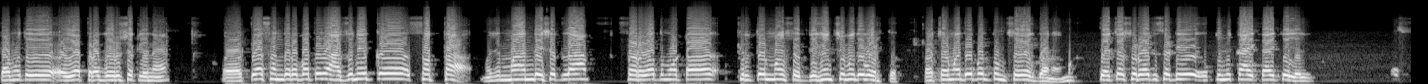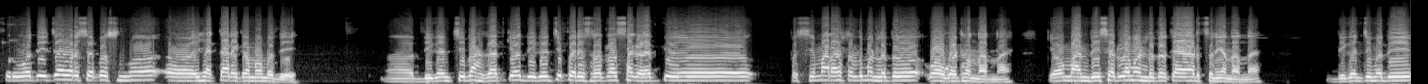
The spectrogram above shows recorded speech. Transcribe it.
त्यामुळे ते यात्रा भरू शकली नाही. त्या संदर्भातच अजून एक सत्ता सप्ताह म्हणजे मान देशातला सर्वात मोठा कीर्तन महोत्सव दिगंची मध्ये भरतो. त्याच्यामध्ये पण तुमचं योगदान आहे. मग त्याच्या सुरुवातीसाठी तुम्ही काय काय केलेलं? सुरुवातीच्या वर्षापासून ह्या कार्यक्रमामध्ये दिगंची भागात किंवा दिगंची परिसरातला सगळ्यात पश्चिम महाराष्ट्रात म्हणलं तर वावगा ठरणार नाही. किंवा मानदेशातला म्हणलं तर काय अडचण येणार नाही. दिगंचीमध्ये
